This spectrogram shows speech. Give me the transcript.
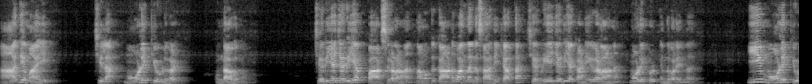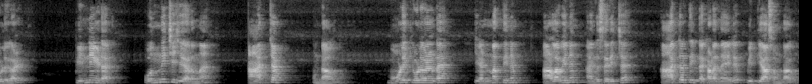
ആദ്യമായി ചില മോളിക്യൂളുകൾ ഉണ്ടാകുന്നു ചെറിയ ചെറിയ പാർട്സുകളാണ് നമുക്ക് കാണുവാൻ തന്നെ സാധിക്കാത്ത ചെറിയ ചെറിയ കണികകളാണ് മോളിക്യൂൾ എന്ന് പറയുന്നത്. ഈ മോളിക്യൂളുകൾ പിന്നീട് ഒന്നിച്ചു ചേർന്ന് ആറ്റം ഉണ്ടാകുന്നു മോളിക്യൂളുകളുടെ എണ്ണത്തിനും അളവിനും അനുസരിച്ച് ആറ്റത്തിന്റെ ഘടനയിൽ വ്യത്യാസം ഉണ്ടാകും.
